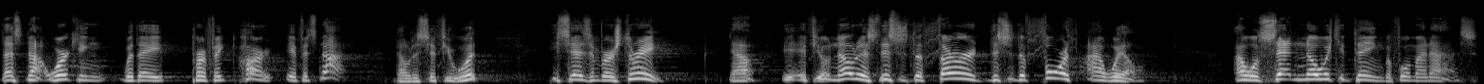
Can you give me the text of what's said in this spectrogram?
that's not working with a perfect heart if it's not. Notice, if you would, he says in verse 3. Now, if you'll notice, this is the third, this is the fourth I will. I will set no wicked thing before mine eyes.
